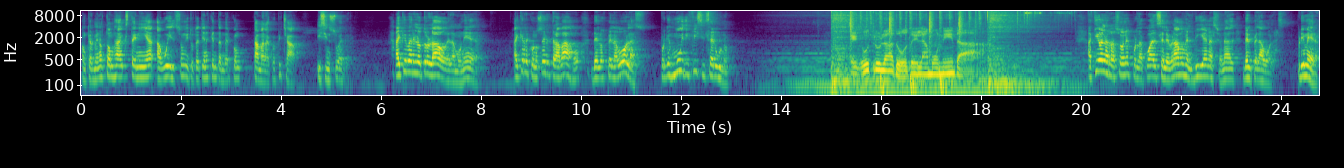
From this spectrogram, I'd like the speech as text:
Aunque al menos Tom Hanks tenía a Wilson y tú te tienes que entender con tamanaco espichado y sin suéter. Hay que ver el otro lado de la moneda. Hay que reconocer el trabajo de los pelabolas, porque es muy difícil ser uno. El otro lado de la moneda. Aquí van las razones por las cuales celebramos el Día Nacional del Pelabolas. Primera,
